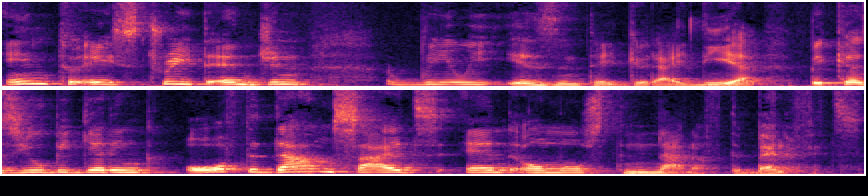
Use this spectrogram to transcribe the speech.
into a street engine really isn't a good idea because you'll be getting all of the downsides and almost none of the benefits.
